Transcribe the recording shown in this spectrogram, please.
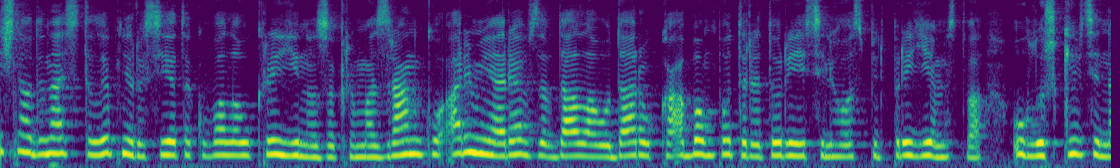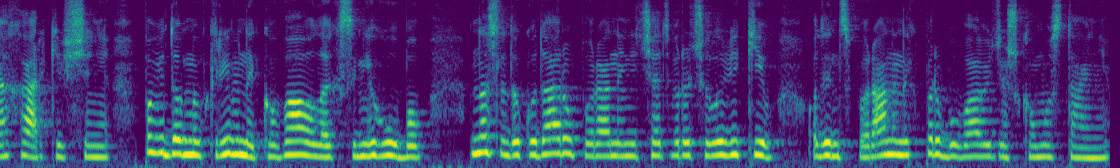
Ніч на 11 липня Росія атакувала Україну. Зокрема, зранку армія РФ завдала удару кабом по території сільгоспідприємства у Глушківці на Харківщині, повідомив керівник ОВА Олег Синігубов. Внаслідок удару поранені четверо чоловіків. Один з поранених перебуває у тяжкому стані.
